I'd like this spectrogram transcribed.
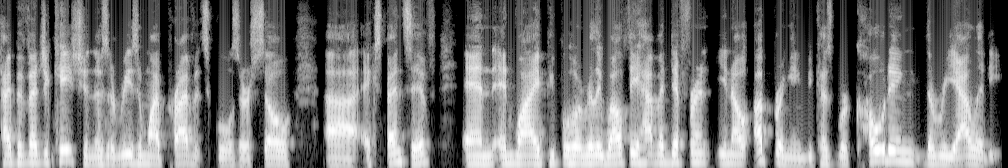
type of education. There's a reason why private schools are so uh, expensive, and and why people who are really wealthy have a different you know upbringing because we're coding the reality.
